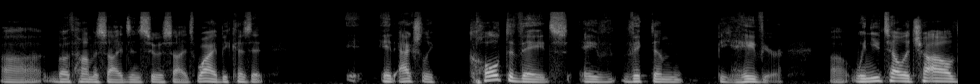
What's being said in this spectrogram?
uh, both homicides and suicides. Why? Because it, it, actually cultivates a victim behavior. Uh, when you tell a child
